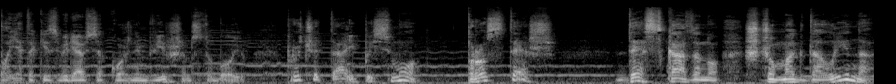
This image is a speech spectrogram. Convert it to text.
бо я таки звірявся кожним віршем з тобою. Прочитай письмо, простеж, де сказано, що Магдалина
